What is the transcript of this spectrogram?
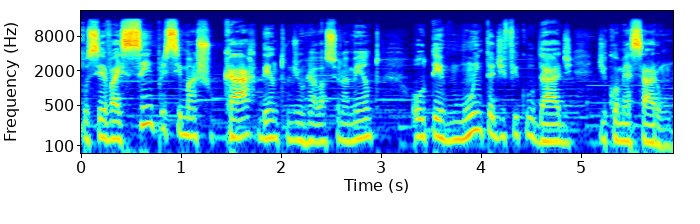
você vai sempre se machucar dentro de um relacionamento ou ter muita dificuldade de começar um.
